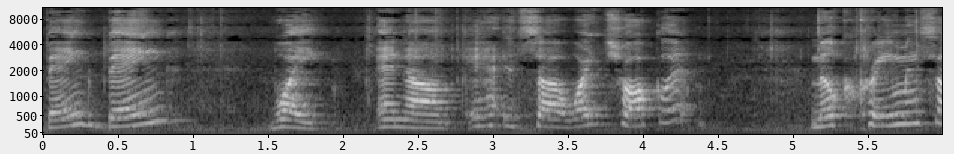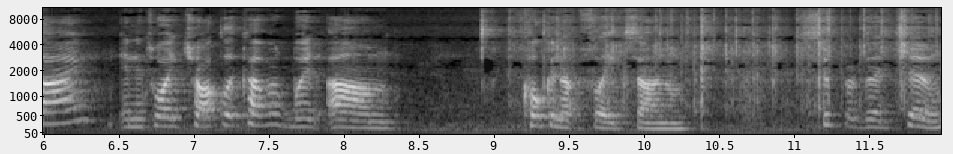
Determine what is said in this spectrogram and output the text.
Bang Bang White. And um, it, it's uh, white chocolate, milk cream inside, and it's white chocolate covered with um, coconut flakes on them. Super good too.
